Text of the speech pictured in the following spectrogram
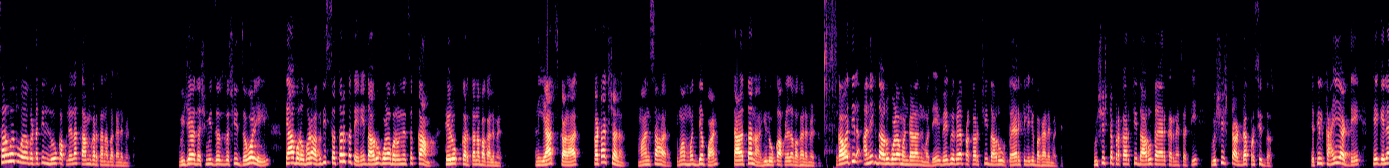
सर्वच वयोगटातील लोक आपल्याला काम करताना बघायला मिळतात. विजयादशमी जसजशी जवळ येईल त्याबरोबर अगदी सतर्कतेने दारू गोळा बनवण्याचं काम हे लोक करताना बघायला मिळतं आणि याच काळात कटाक्षानं मांसाहार किंवा मद्यपान टाळताना ही लोक आपल्याला बघायला मिळतात. गावातील अनेक दारुगोळा मंडळांमध्ये वेगवेगळ्या प्रकारची दारू तयार केलेली बघायला मिळते. विशिष्ट प्रकारची दारू तयार करण्यासाठी विशिष्ट अड्डा प्रसिद्ध असतो. येथील काही अड्डे हे गेल्या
